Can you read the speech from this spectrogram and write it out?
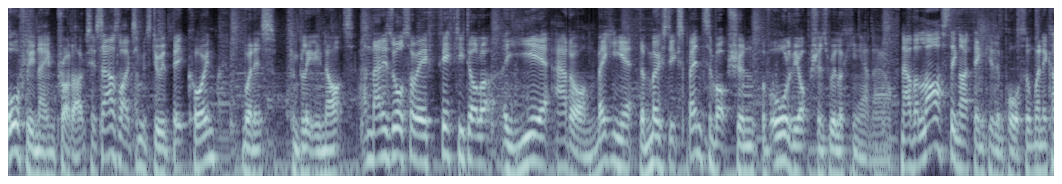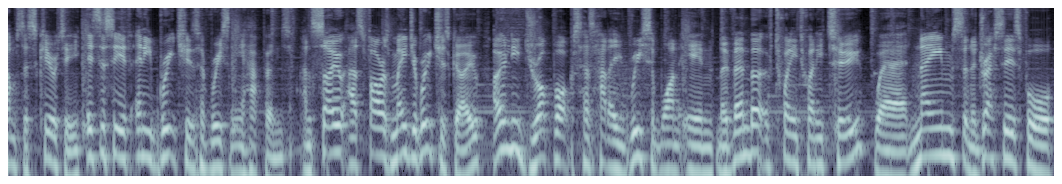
awfully named product. It sounds like something to do with Bitcoin when it's completely not. And that is also a $50 a year add-on, making it the most expensive option of all of the options we're looking at now. Now, the last thing I think is important when it comes to security is to see if any breaches have recently happened. And so, as far as major breaches go, only Dropbox has had a recent one in November of 2022, where names and addresses for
